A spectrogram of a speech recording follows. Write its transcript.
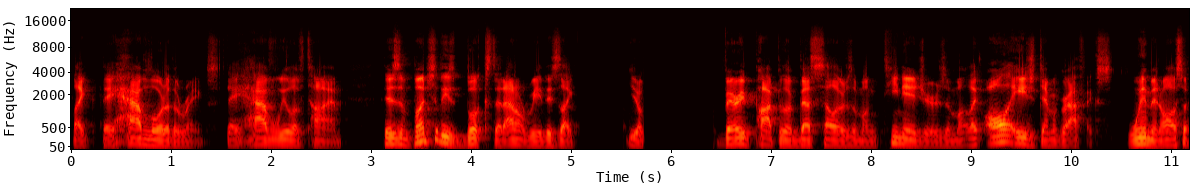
Like they have Lord of the Rings, they have Wheel of Time. There's a bunch of these books that I don't read. These like, you know, very popular bestsellers among teenagers, among like all age demographics, women also.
